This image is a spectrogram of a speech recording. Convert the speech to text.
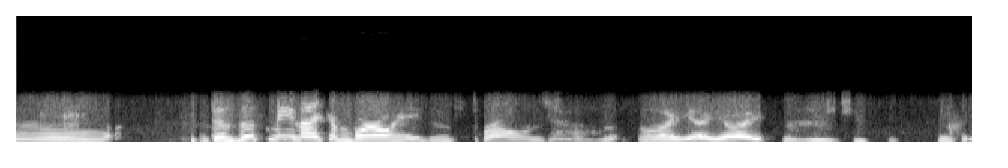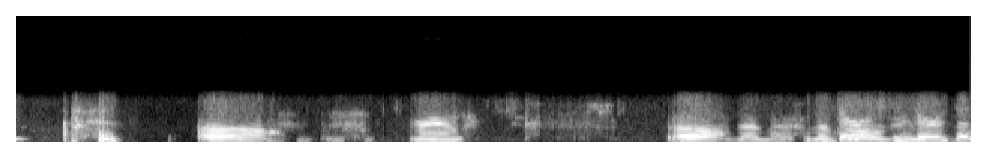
Oh. Does this mean I can borrow Hayden's throne? Oh yeah, yeah. Oh man. Oh, that this There- girl there's a-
